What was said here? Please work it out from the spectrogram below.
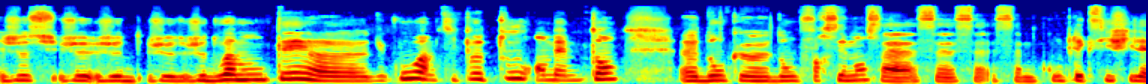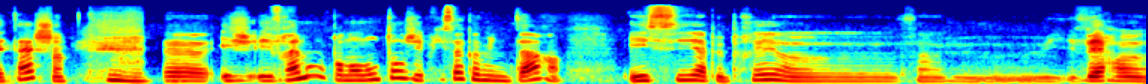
je, suis- je, je, je, je dois monter du coup un petit peu tout en même temps. Donc, donc forcément, ça, ça, ça, ça me complexifie la tâche. Euh, et, et vraiment, pendant longtemps, j'ai pris ça comme une tare. Et c'est à peu près euh, enfin, euh, vers, euh,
